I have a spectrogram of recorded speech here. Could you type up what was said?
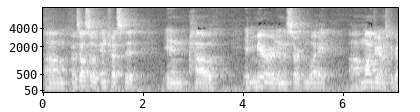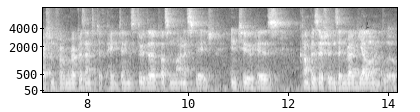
Um, I was also interested in how it mirrored in a certain way uh, Mondrian's progression from representative paintings through the plus and minus stage into his compositions in red, yellow, and blue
